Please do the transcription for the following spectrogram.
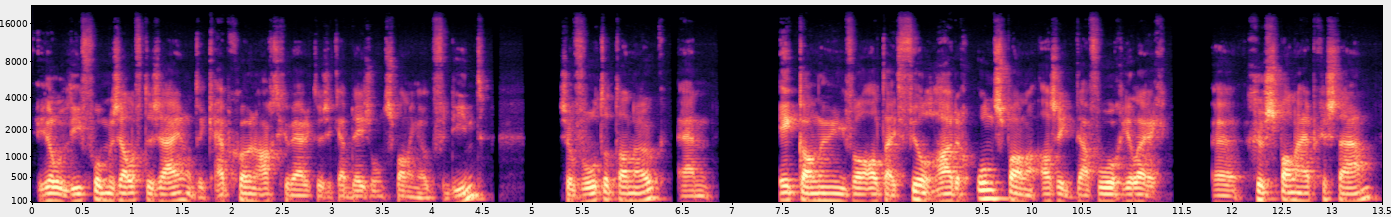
heel lief voor mezelf te zijn, want ik heb gewoon hard gewerkt, dus ik heb deze ontspanning ook verdiend. Zo voelt het dan ook. En ik kan in ieder geval altijd veel harder ontspannen als ik daarvoor heel erg uh, gespannen heb gestaan.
